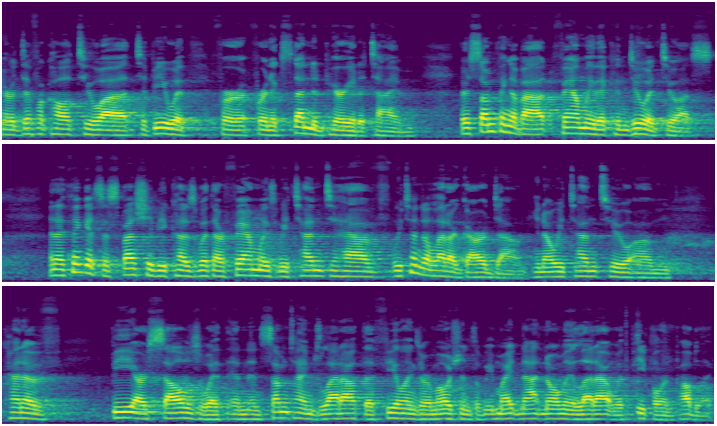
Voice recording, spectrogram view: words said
Or difficult to, uh, to be with for, for an extended period of time. There's something about family that can do it to us. And I think it's especially because with our families, we tend to have, we tend to let our guard down. You know, we tend to um, kind of be ourselves with and, and sometimes let out the feelings or emotions that we might not normally let out with people in public.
